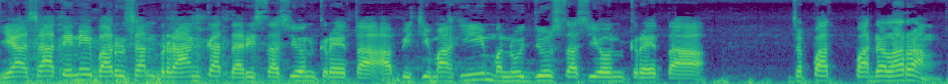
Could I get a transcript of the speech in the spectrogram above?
Ya, saat ini barusan berangkat dari stasiun kereta api Cimahi menuju stasiun kereta cepat pada Larang.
